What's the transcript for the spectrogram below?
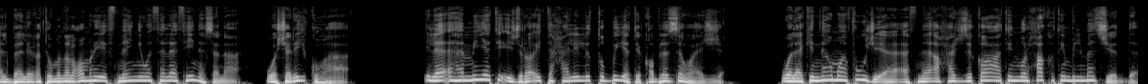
البالغة من العمر 32 سنة وشريكها إلى أهمية إجراء التحاليل الطبية قبل الزواج. ولكنهما فوجئا أثناء حجز قاعة ملحقة بالمسجد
